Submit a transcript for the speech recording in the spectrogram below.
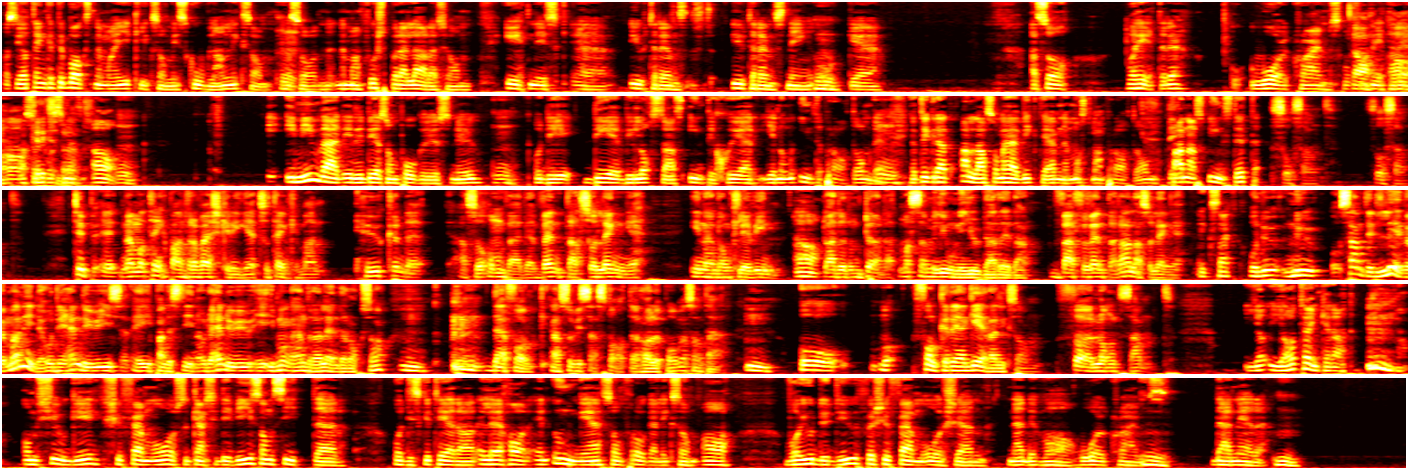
Alltså jag tänker tillbaks när man gick liksom i skolan liksom. Alltså n- när man först började lära sig om etnisk eh, utrens, utrensning och... Eh, alltså, vad heter det? War crimes, vad fan Ja, heter det? ja, alltså, krigsbrott. Ja. I, I min värld är det det som pågår just nu. Och det det vi låtsas inte sker genom att inte prata om det. Jag tycker att alla såna här viktiga ämnen måste man prata om. För annars finns det inte. Så sant. Så sant. Typ eh, när man tänker på andra världskriget så tänker man hur kunde alltså omvärlden vänta så länge innan de klev in? Ja. Då hade de dödat Massa miljoner judar redan. Varför väntade alla så länge? Exakt. Och nu, nu och samtidigt lever man i det och det händer ju i, i Palestina och det händer ju i, i många andra länder också. Där folk, alltså vissa stater håller på med sånt här. Och må- folk reagerar liksom för långsamt. Jag, jag tänker att om 20-25 år så kanske det är vi som sitter och diskuterar, eller har en unge som frågar liksom ah, vad gjorde du för 25 år sedan när det var war crimes där nere?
